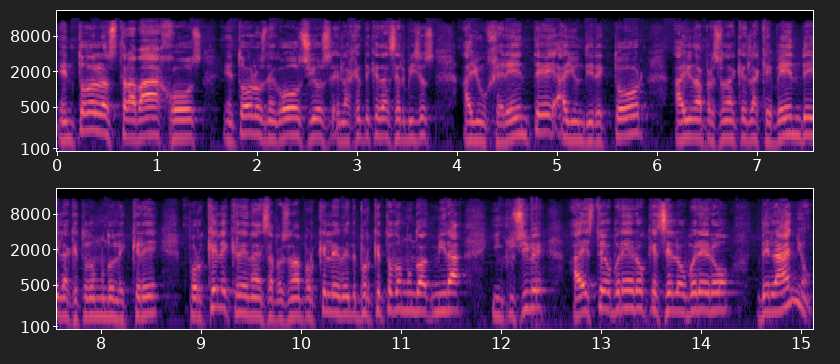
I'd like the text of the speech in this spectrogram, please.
en todos los trabajos, en todos los negocios, en la gente que da servicios, hay un gerente, hay un director, hay una persona que es la que vende y la que todo el mundo le cree. ¿Por qué le creen a esa persona? ¿Por qué le vende? ¿Por qué todo el mundo admira inclusive a este obrero que es el obrero del año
